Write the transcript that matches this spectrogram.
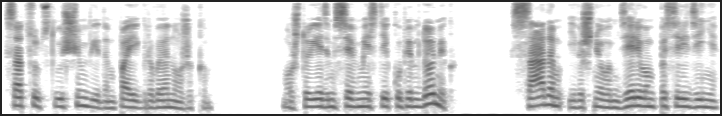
с отсутствующим видом, поигрывая ножиком. Может, уедем все вместе и купим домик? С садом и вишневым деревом посередине.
